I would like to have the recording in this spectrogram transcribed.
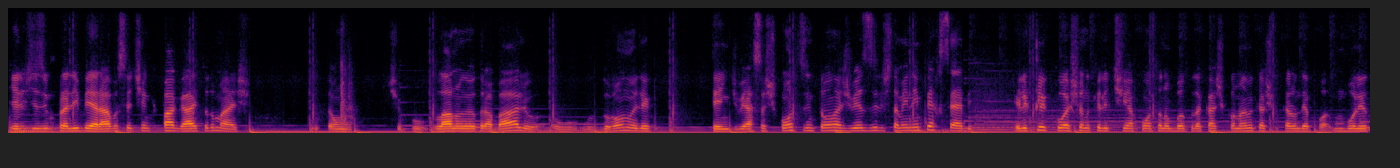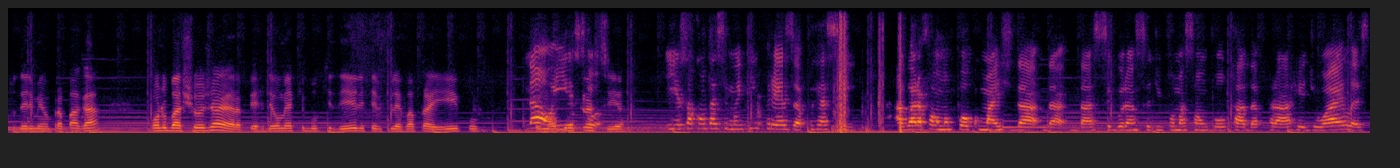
E eles diziam que para liberar você tinha que pagar e tudo mais. Então, tipo, lá no meu trabalho, o, o dono, ele tem diversas contas, então às vezes eles também nem percebem. Ele clicou achando que ele tinha conta no banco da Caixa Econômica, achou que era um, um boleto dele mesmo para pagar. Quando baixou já era, perdeu o MacBook dele, teve que levar para Apple. Não, isso, burocracia. E isso acontece muito em empresa, porque assim, agora falando um pouco mais da, da, da segurança de informação voltada para a rede wireless,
